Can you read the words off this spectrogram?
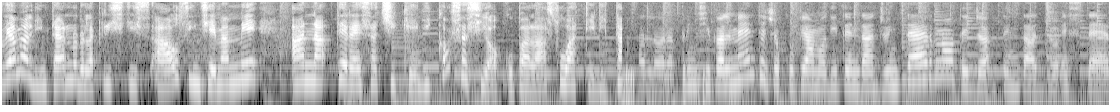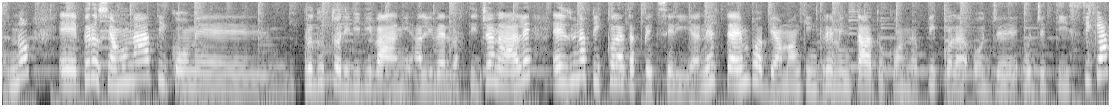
troviamo all'interno della Christie's House insieme a me Anna Teresa Cicche. Di cosa si occupa la sua attività? Allora, principalmente ci occupiamo di tendaggio interno, tendaggio esterno, eh, però siamo nati come produttori di divani a livello artigianale e di una piccola tappezzeria. Nel tempo abbiamo anche incrementato con piccola ogge- oggettistica,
